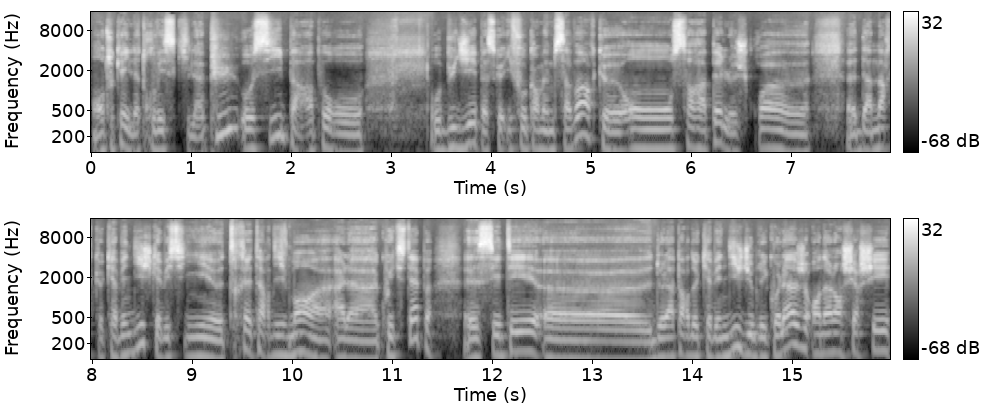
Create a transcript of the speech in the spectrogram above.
En tout cas il a trouvé ce qu'il a pu aussi par rapport au, budget parce qu'il faut quand même savoir que on s'en rappelle je crois d'un Marc Cavendish qui avait signé très tardivement à, à la Quick Step. Euh, c'était euh, de la part de Cavendish du bricolage en allant chercher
